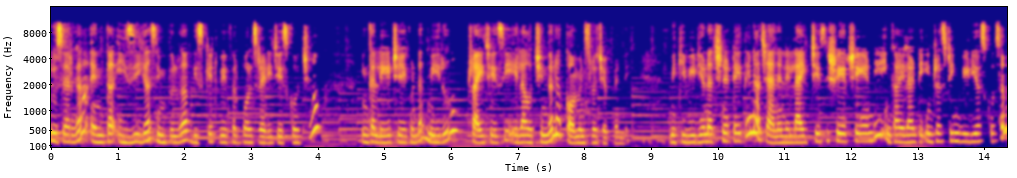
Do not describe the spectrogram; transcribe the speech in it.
చూసారుగా ఎంత ఈజీగా సింపుల్గా బిస్కెట్ వేఫర్ బాల్స్ రెడీ చేసుకోవచ్చు. ఇంకా లేట్ చేయకుండా మీరు ట్రై చేసి ఎలా వచ్చిందో నాకు కామెంట్స్లో చెప్పండి. మీకు ఈ వీడియో నచ్చినట్టయితే నా ఛానల్ని లైక్ చేసి షేర్ చేయండి. ఇంకా ఇలాంటి ఇంట్రెస్టింగ్ వీడియోస్ కోసం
